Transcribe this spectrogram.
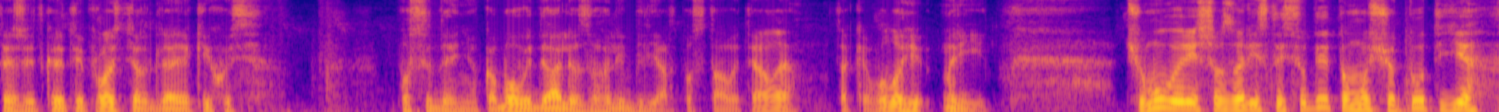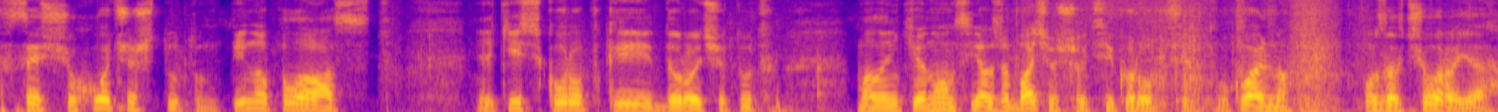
теж відкритий простір для якихось посиденьок. Або в ідеалі взагалі більярд поставити. Але таке вологі мрії. Чому вирішив залізти сюди? Тому що тут є все, що хочеш. Тут он, пінопласт, якісь коробки. До речі, тут маленький анонс. Я вже бачив, що в цій коробці. Буквально позавчора я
